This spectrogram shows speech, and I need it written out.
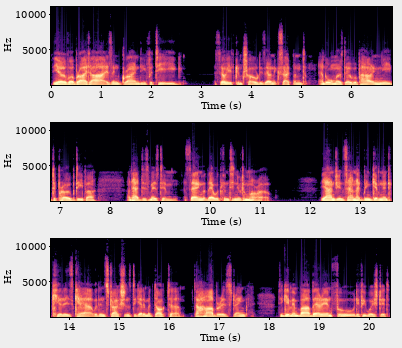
the over-bright eyes and grinding fatigue so he had controlled his own excitement and almost overpowering need to probe deeper, and had dismissed him, saying that they would continue tomorrow. The Anjin-san had been given into Kiri's care, with instructions to get him a doctor, to harbour his strength, to give him barbarian food if he wished it,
